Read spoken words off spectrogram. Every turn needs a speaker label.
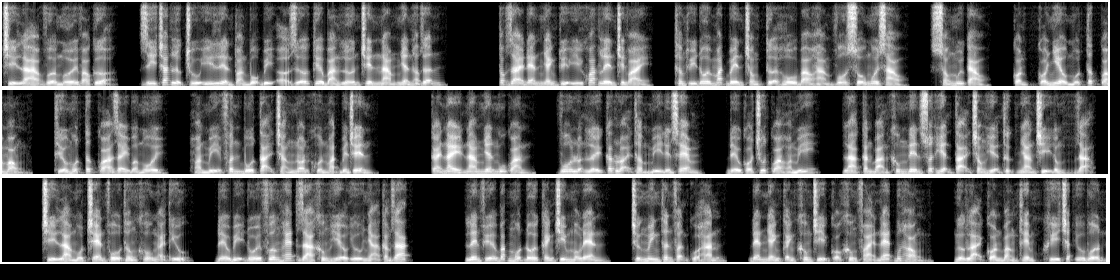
Speaker 1: chỉ là vừa mới vào cửa, di chắt lực chú ý liền toàn bộ bị ở giữa kia bàn lớn trên nam nhân hấp dẫn. Tóc dài đen nhánh tùy ý khoác lên trên vai, thâm thúy đôi mắt bên trong tựa hồ bao hàm vô số ngôi sao, sóng mũi cao, còn có nhiều một tấc quá mỏng, thiếu một tấc quá dày bờ môi, hoàn mỹ phân bố tại trắng non khuôn mặt bên trên. Cái này nam nhân ngũ quan, vô luận lấy các loại thẩm mỹ đến xem, đều có chút quá hoàn mỹ, là căn bản không nên xuất hiện tại trong hiện thực nhan trị đồng dạng. Chỉ là một chén phổ thông khổ ngại tiểu, đều bị đối phương hét ra không hiểu ưu nhã cảm giác. Lên phía bắc một đôi cánh chim màu đen, chứng minh thân phận của hắn đen nhánh cánh không chỉ có không phải nét bút hỏng, ngược lại còn bằng thêm khí chất ưu buồn.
